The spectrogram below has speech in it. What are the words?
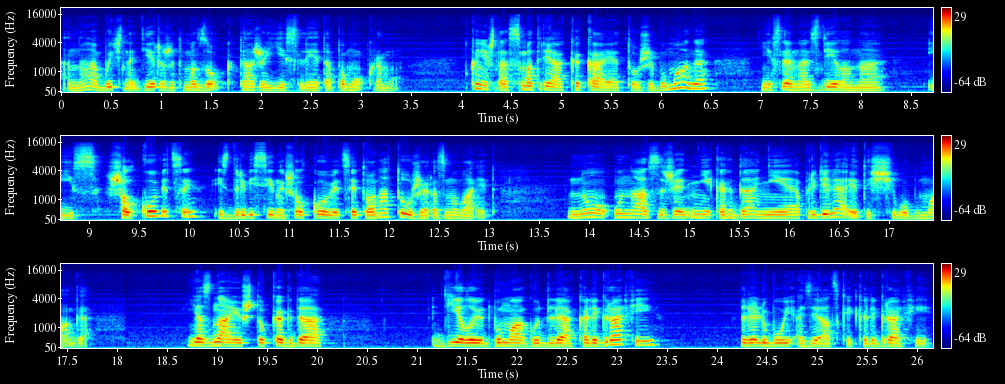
Она обычно держит мазок, даже если это по-мокрому. Конечно, смотря какая тоже бумага, если она сделана из шелковицы, из древесины шелковицы, то она тоже размывает. Но у нас же никогда не определяют, из чего бумага. Я знаю, что когда делают бумагу для каллиграфии, для любой азиатской каллиграфии,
